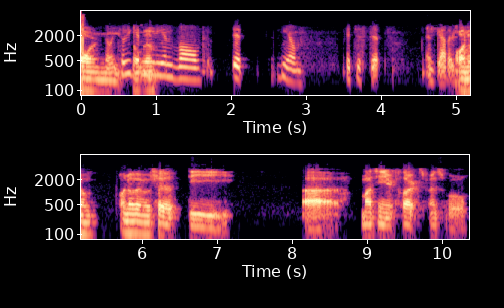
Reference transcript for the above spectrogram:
On, so until you get media involved, it you know, it just sits and gathers. On, on November fifth, the uh, Monsignor Clark's principal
